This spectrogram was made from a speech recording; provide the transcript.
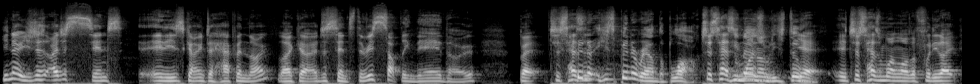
you know, you just I just sense it is going to happen though. Like I just sense there is something there though, but just hasn't Been- he's been around the block. just hasn't he knows won what on- he's doing. Yeah, it just hasn't won a lot of footy. Like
